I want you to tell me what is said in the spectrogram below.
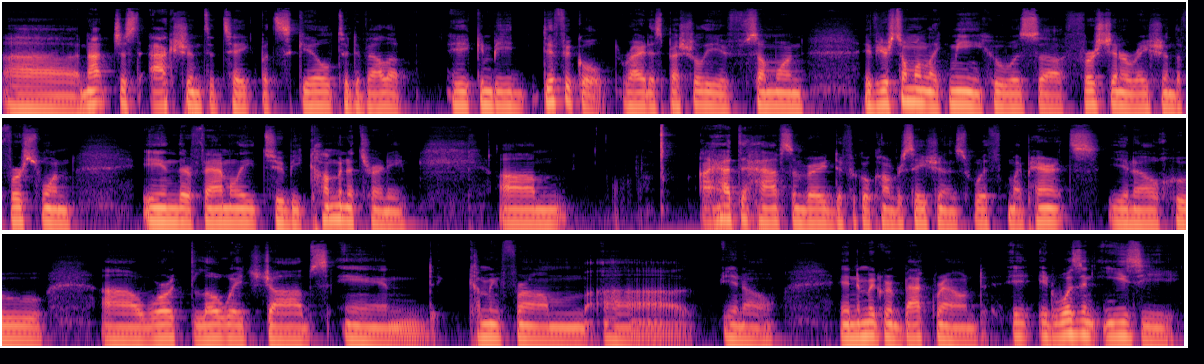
uh, not just action to take, but skill to develop. It can be difficult, right? Especially if someone, if you're someone like me who was uh, first generation, the first one in their family to become an attorney. Um, I had to have some very difficult conversations with my parents, you know, who uh, worked low wage jobs and coming from, uh, you know, an immigrant background, it, it wasn't easy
